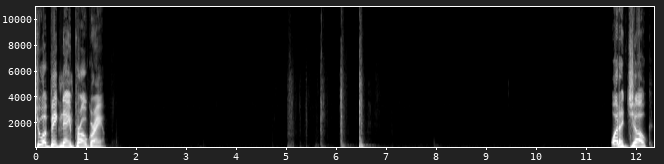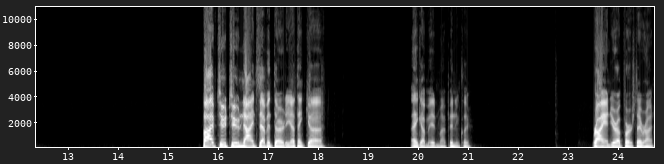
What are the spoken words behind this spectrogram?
to a big-name program. What a joke. 522-9730. I think uh I think I made my opinion clear. Ryan, you're up first. Hey, Ryan.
